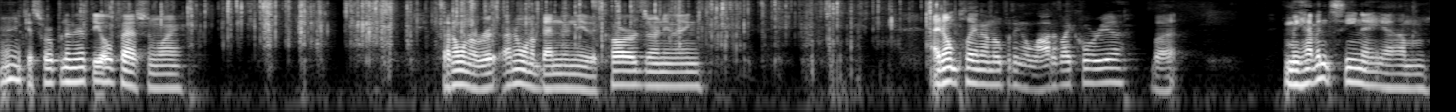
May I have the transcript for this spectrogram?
Alright, guess we're opening it the old-fashioned way. I don't want to I don't want to bend any of the cards or anything. I don't plan on opening a lot of Ikoria, but and we haven't seen a um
